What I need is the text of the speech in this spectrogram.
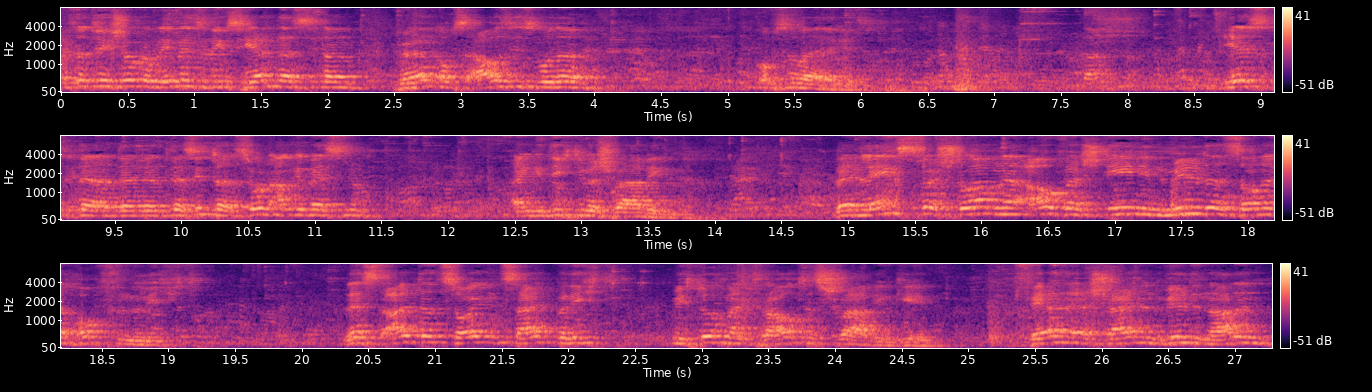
Das ist natürlich schon ein Problem, wenn Sie nichts hören, dass Sie dann hören, ob es aus ist oder ob es so weitergeht. Jetzt der, der, der, Situation angemessen ein Gedicht über Schwabing. Wenn längst Verstorbene auferstehen in milder Sonne Hopfenlicht, lässt alter Zeugen Zeitbericht mich durch mein trautes Schwabing gehen. Fern erscheinen wilde Narren,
